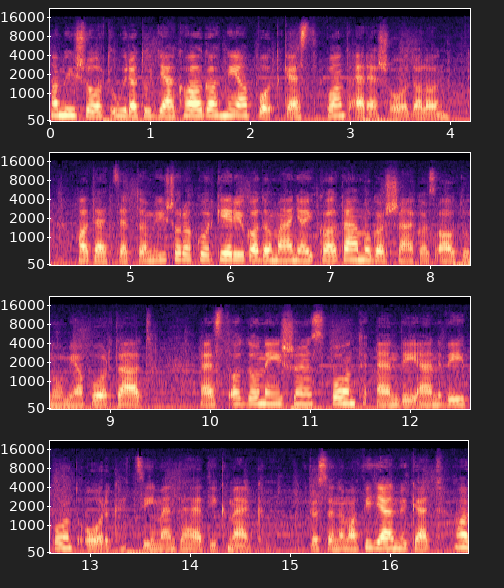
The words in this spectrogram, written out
A műsort újra tudják hallgatni a podcast.rs oldalon. Ha tetszett a műsor, akkor kérjük adományaikkal támogassák az Autonómia portált. Ezt a donations.ndnv.org címen tehetik meg. Köszönöm a figyelmüket, a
